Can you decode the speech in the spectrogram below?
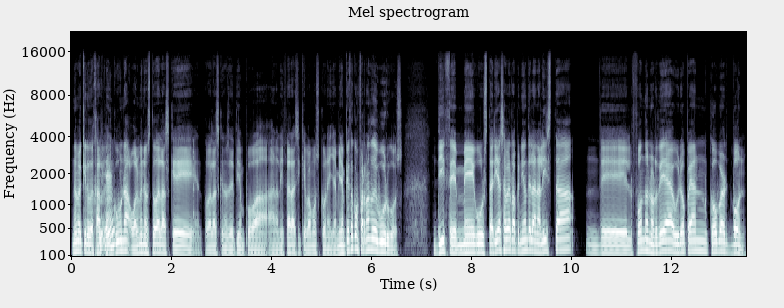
no me quiero dejar ninguna, o al menos todas las que, todas las que nos dé tiempo a, a analizar, así que vamos con ella. Mira, empiezo con Fernando de Burgos. Dice, me gustaría saber la opinión del analista del fondo Nordea European Covered Bond.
